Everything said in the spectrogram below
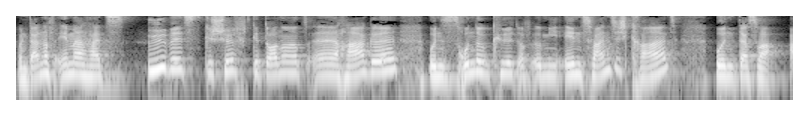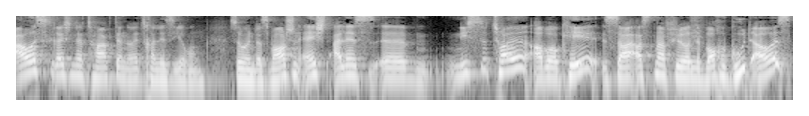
und dann auf einmal hat's übelst geschifft, gedonnert, äh, Hagel und es ist runtergekühlt auf irgendwie 21 Grad und das war ausgerechnet der Tag der Neutralisierung. So, und das war schon echt alles äh, nicht so toll, aber okay, es sah erstmal für eine Woche gut aus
